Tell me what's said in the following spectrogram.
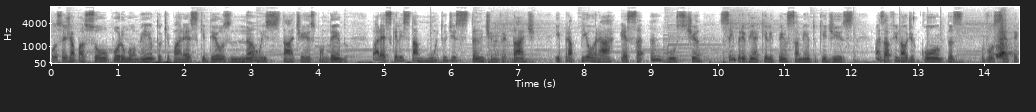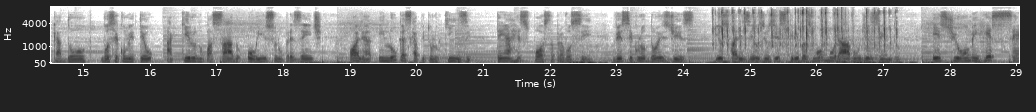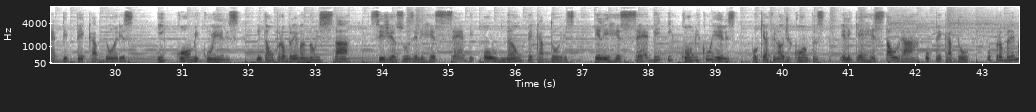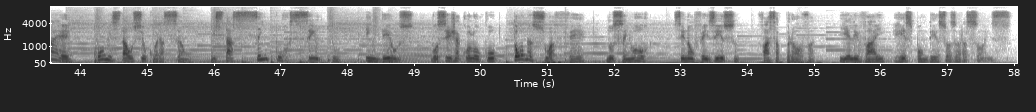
Você já passou por um momento que parece que Deus não está te respondendo? Parece que ele está muito distante, na é verdade? E para piorar essa angústia, sempre vem aquele pensamento que diz: mas afinal de contas, você é pecador, você cometeu aquilo no passado ou isso no presente. Olha, em Lucas capítulo 15 tem a resposta para você. Versículo 2 diz: E os fariseus e os escribas murmuravam, dizendo: este homem recebe pecadores e come com eles. Então o problema não está se Jesus ele recebe ou não pecadores. Ele recebe e come com eles, porque afinal de contas, ele quer restaurar o pecador. O problema é como está o seu coração? Está 100% em Deus? Você já colocou toda a sua fé no Senhor? Se não fez isso, faça prova e ele vai responder suas orações.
